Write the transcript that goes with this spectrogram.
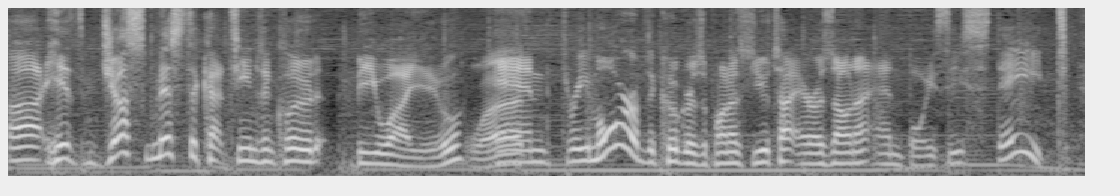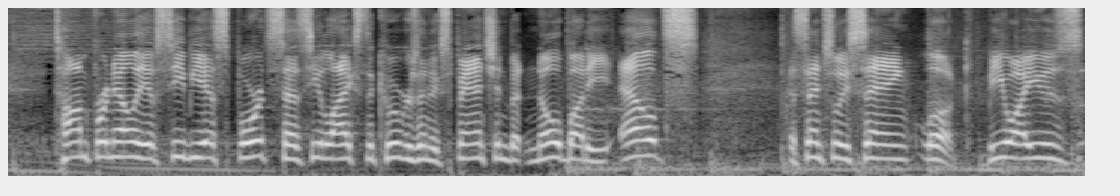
uh, his just missed the cut teams include BYU, What? and three more of the Cougars' opponents: Utah, Arizona, and Boise State. Tom Fornelli of CBS Sports says he likes the Cougars in expansion, but nobody else essentially saying, look, BYU's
